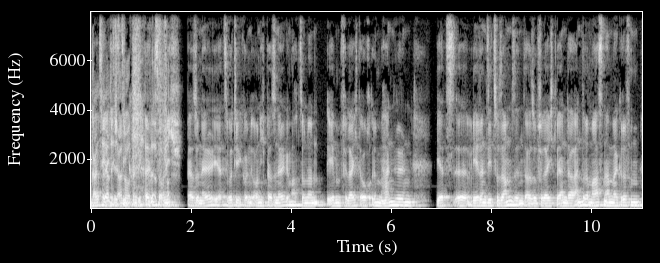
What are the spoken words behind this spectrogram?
ganz ja, ehrlich. also, die Konsequenz äh, auch nicht personell, jetzt wird die auch nicht personell gemacht, sondern eben vielleicht auch im Handeln jetzt, äh, während sie zusammen sind. Also vielleicht werden da andere Maßnahmen ergriffen,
